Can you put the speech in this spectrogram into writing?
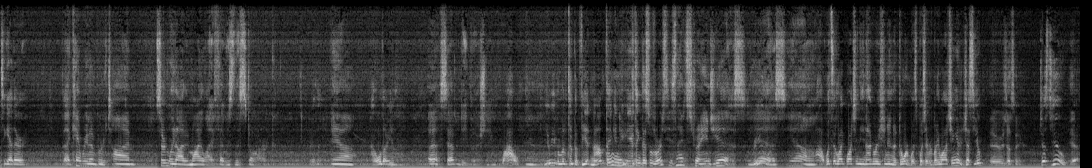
together. I can't remember a time, certainly not in my life, that was this dark. Really? Yeah, How old are you? Uh, 70 pushing. Wow. You even lived through the Vietnam thing, and you, you think this was worse? Isn't that strange? Yes. Really? Yes, yeah. Wow. What's it like watching the inauguration in a dorm? Was, was everybody watching it, or just you? It was just me. Just you. Yeah.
